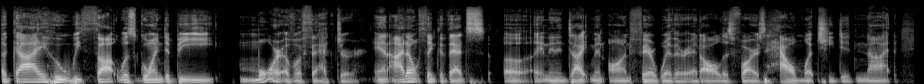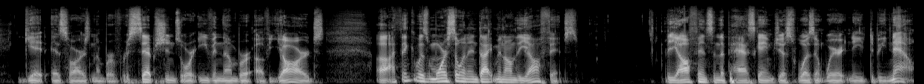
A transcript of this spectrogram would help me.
a guy who we thought was going to be more of a factor. And I don't think that that's uh, an indictment on Fairweather at all, as far as how much he did not get as far as number of receptions or even number of yards. Uh, I think it was more so an indictment on the offense. The offense in the pass game just wasn't where it needed to be. Now,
